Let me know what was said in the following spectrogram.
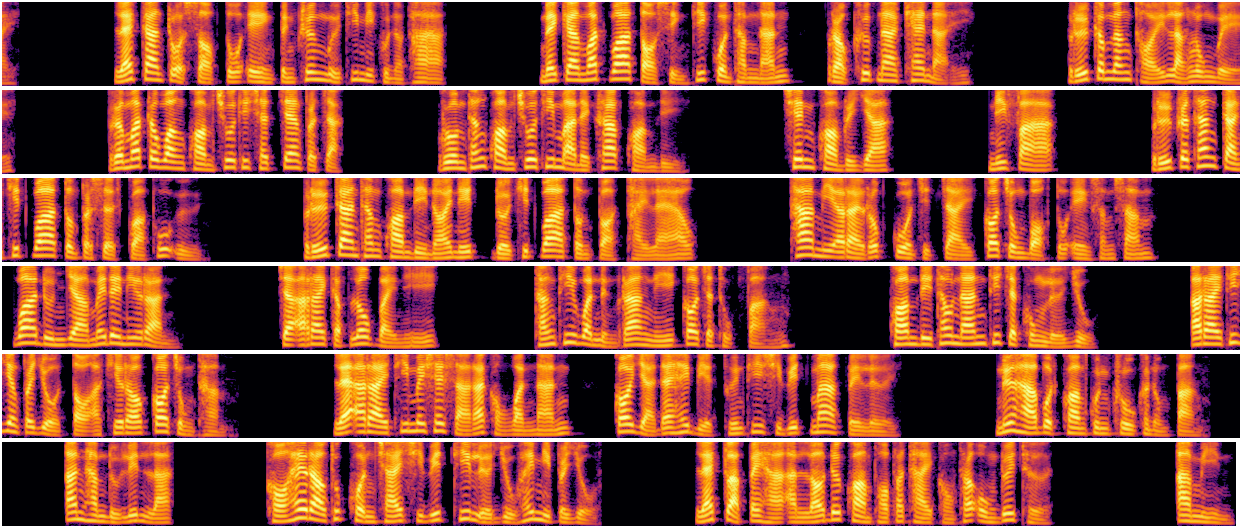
และการตรวจสอบตัวเองเป็นเครื่องมือที่มีคุณภาพ ในการวัดว่าต่อสิ่งที่ควรทำนั้น เราคืบหน้าแค่ไหน หรือกำลังถอยหลังลงเหวระมัดระวังความชั่วที่ชัดแจ้งประจักษ์รวมทั้งความชั่วที่มาในคราบความดี เช่นความริยะ นิฟาหรือกระทั่งการคิดว่าตนประเสริฐกว่าผู้อื่น หรือการทำความดีน้อยนิด โดยคิดว่าตนปลอดภัยแล้ว ถ้ามีอะไรรบกวนจิตใจก็จงบอกตัวเองซ้ำๆ ว่าดุนยาไม่ได้นิรันดร์จะอะไรกับโลกใบนี้ ทั้งที่วันหนึ่งร่างนี้ก็จะถูกฝัง ความดีเท่านั้นที่จะคงเหลืออยู่ อะไรที่ยังประโยชน์ต่ออาคิเราะห์ก็จงทำและอะไรที่ไม่ใช่สาระของวันนั้น ก็อย่าได้ให้เบียดพื้นที่ชีวิตมากไปเลย เนื้อหาบทความคุณครูขนมปัง อันฮัมดุลิลละห์ ขอให้เราทุกคนใช้ชีวิตที่เหลืออยู่ให้มีประโยชน์ และกลับไปหาอัลเลอฮ์ด้วยความพอพระทัยของพระองค์ด้วยเถิด อามีน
